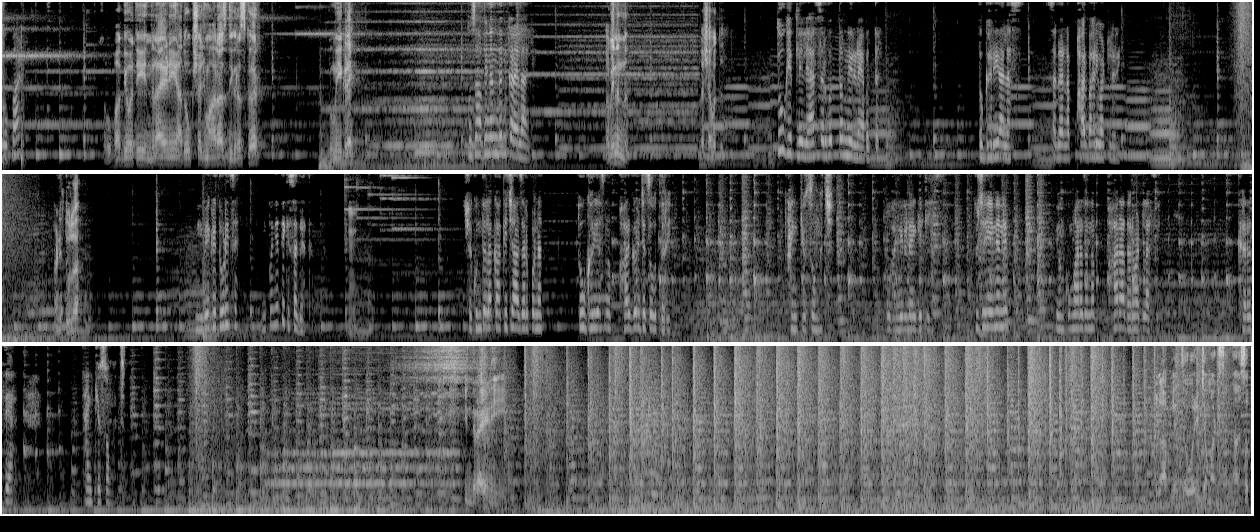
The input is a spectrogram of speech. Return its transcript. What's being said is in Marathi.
गोपाळ? सौभाग्यवती इंद्रायणी अधोक्षज महाराज दिग्रसकर तुम्ही इकडे? तुझं अभिनंदन करायला आले. अभिनंदन. कशाबद्दल? तू घेतलेल्या सर्वोत्तम निर्णयाबद्दल. तू घरी आलास सगळ्यांना फार भारी वाटलं रे. आणि तुला? मी वेगळी थोडीच आहे. मी पण येते की सगळ्यात? शकुंतला काकीच्या आजारपणात तू घरी असणं फार गरजेचं होतं रे. थँक्यू सो मच तू हा निर्णय घेतलास. तुझ्या येण्याने व्यंकू महाराजांना फार आधार वाटला असेल. खरंच यार थँक्यू सो मच इंद्रायणी. तुला आपल्या जवळच्या माणसांना असं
